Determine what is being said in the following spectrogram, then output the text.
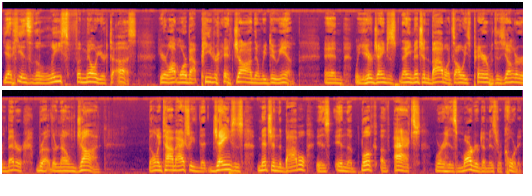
yet he is the least familiar to us. Hear a lot more about Peter and John than we do him. And when you hear James's name mentioned in the Bible, it's always paired with his younger and better brother known John. The only time actually that James is mentioned in the Bible is in the book of Acts, where his martyrdom is recorded.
